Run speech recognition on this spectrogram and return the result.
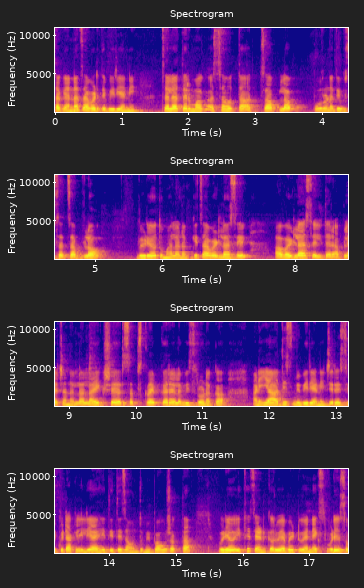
सगळ्यांनाच आवडते बिर्याणी. चला तर मग असा होता आजचा आपला पूर्ण दिवसाचा ब्लॉग व्हिडिओ तुम्हाला नक्कीच आवडला असेल. आवडला असेल तर आपल्या चॅनलला लाईक शेअर सबस्क्राईब करायला विसरू नका. आणि याआधीच मी बिर्याणीची रेसिपी टाकलेली आहे तिथे जाऊन तुम्ही पाहू शकता. व्हिडिओ इथेच एंड करूया. भेटूया नेक्स्ट व्हिडिओसोबत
